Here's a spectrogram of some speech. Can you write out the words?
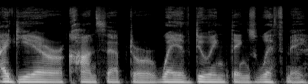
idea or concept or way of doing things with me."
